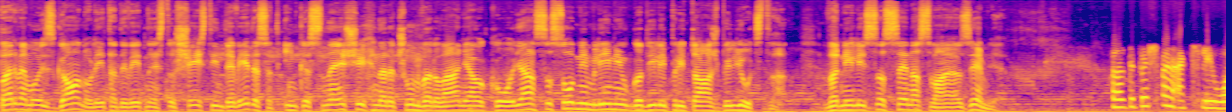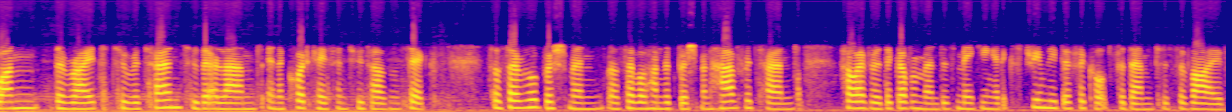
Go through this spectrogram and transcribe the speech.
prvemu izgonu leta 1996 in kasnejših na račun varovanja okolja so sodni mlini ugodili pritožbi ljudstva. Vrnili so se na svoje zemlje. Well, the Bushmen actually won the right to return to their land in a court case in 2006. So several Bushmen, well, several hundred Bushmen have returned. However, the government is making it extremely difficult for them to survive.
